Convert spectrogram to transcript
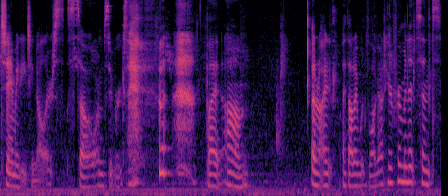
today I made $18 so I'm super excited. but um, I don't know, I, I thought I would vlog out here for a minute since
